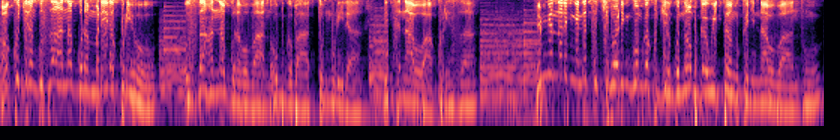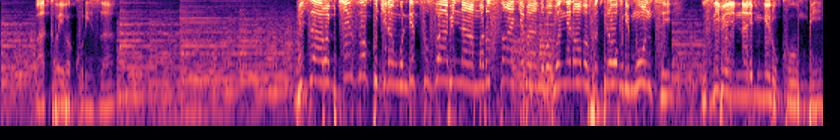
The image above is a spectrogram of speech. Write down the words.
Aho kugira ngo uzahanagure amarira kuriho uzahanagura abo bantu ahubwo batumurira ndetse n'abo bakuriza. Rimwe na rimwe ndetse kiba ari ngombwa kugira ngo nawe ubwawe witandukanye n'abo bantu. Bakabaye bakuriza bizaba byiza kugira ngo ndetse uzabe inama rusange abantu baboneraho bafatiraho buri munsi uzibera na rimwe rukumbi.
